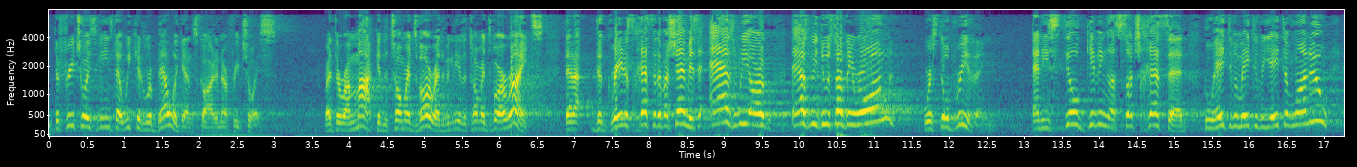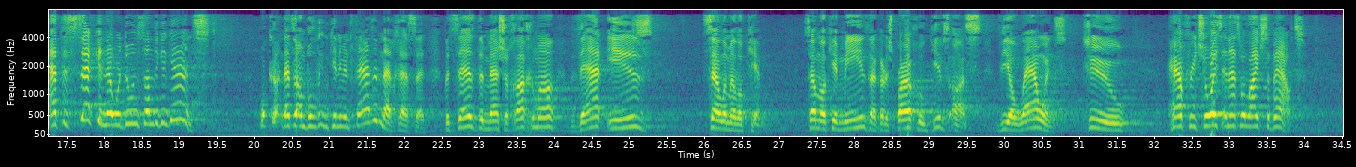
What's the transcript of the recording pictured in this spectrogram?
The free choice means that we could rebel against God in our free choice. Right, the Ramak in the Tomer Dvorah, at the beginning of the Tomer Dvorah writes that uh, the greatest chesed of Hashem is as we are, as we do something wrong, we're still breathing. And he's still giving us such chesed, who hatev umetiv yetiv lanu, at the second that we're doing something against. What kind, that's unbelievable. We can't even fathom that chesed. But says the Meshech that is Tzelem Elokim. Tzelem Elokim means that Kadosh Baruch Hu gives us the allowance to have free choice, and that's what life's about.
